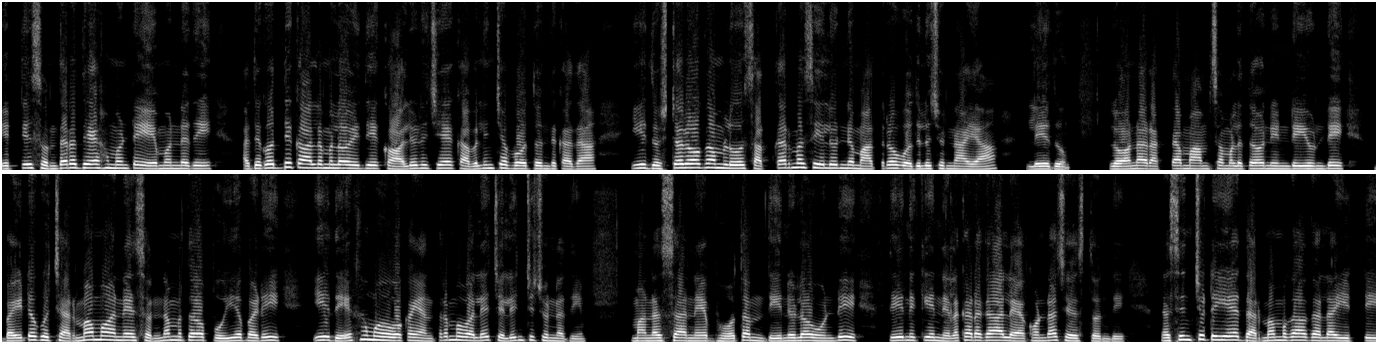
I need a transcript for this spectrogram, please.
ఎట్టి సుందర దేహం అంటే ఏమున్నది? అతి కొద్ది కాలంలో ఇది కాలునిచే కబలించబోతుంది కదా? ఈ దుష్టరోగములు సత్కర్మశీలుణ్ణి మాత్రం వదులుచున్నాయా? లేదు. లోన రక్త మాంసములతో నిండి ఉండి బయటకు చర్మము అనే సున్నముతో పూయబడి ఈ దేహము ఒక యంత్రము వలె చెలించుచున్నది. మనస్సు అనే భూతం దీనిలో ఉండి దీనికి నిలకడగా లేకుండా చేస్తుంది. నశించుటయే ధర్మముగా గల ఇట్టి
